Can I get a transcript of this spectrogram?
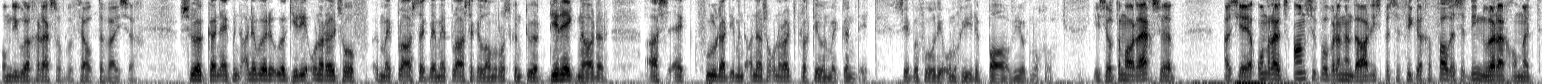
om die hooggeregshof bevel te wysig So kan ek met ander woorde ook hierdie onderhoudshof in my plaasstuk by my plaaslike landroskantoor direk nader as ek voel dat iemand anders 'n onderhoudsplig teenoor my kind het. Sê byvoorbeeld die ongehuurde pa, wie ook nogal. Jy is heeltemal reg, so as jy 'n onderhoudsaansoek wil bring in daardie spesifieke geval, is dit nie nodig om dit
